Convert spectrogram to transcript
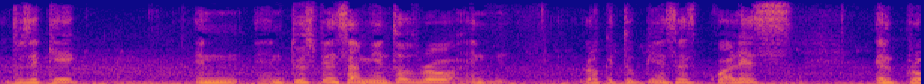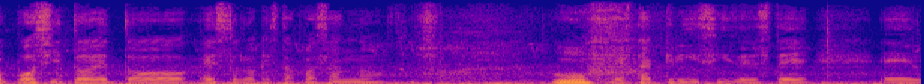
Entonces, ¿qué, en, en tus pensamientos, bro, en lo que tú piensas, ¿cuál es el propósito de todo esto, lo que está pasando? Uf. De esta crisis, de este eh,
